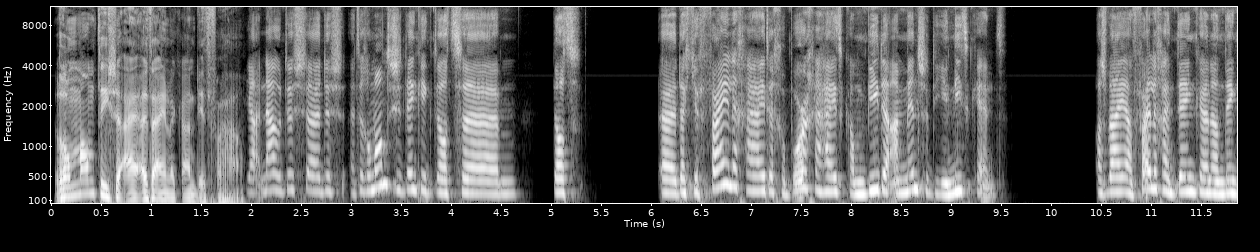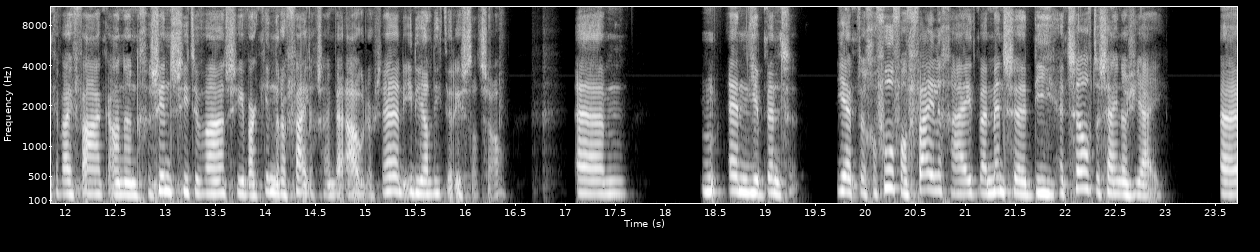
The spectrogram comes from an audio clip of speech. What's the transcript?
romantische uiteindelijk aan dit verhaal? Ja, nou, dus, eh, dus het romantische denk ik dat, ehm, dat, eh, dat je veiligheid en geborgenheid kan bieden aan mensen die je niet kent. Als wij aan veiligheid denken, dan denken wij vaak aan een gezinssituatie waar kinderen veilig zijn bij ouders. Hè? Idealiter is dat zo. Ehm, en je, bent, je hebt een gevoel van veiligheid bij mensen die hetzelfde zijn als jij. Eh,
